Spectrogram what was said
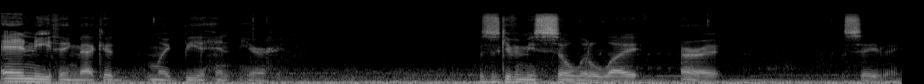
anything that could, like, be a hint here. This is giving me so little light. Alright. Saving.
